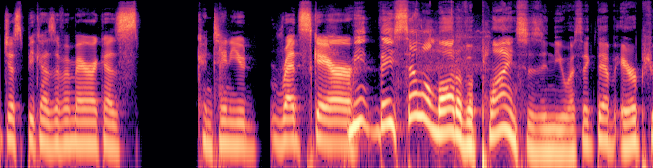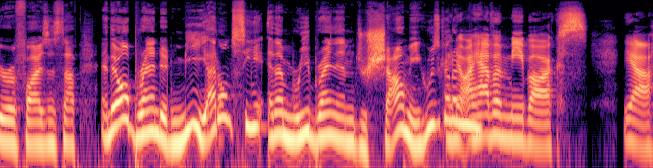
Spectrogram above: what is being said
just because of America's continued red scare. I mean, they sell a lot of appliances in the US. Like they have air purifiers and stuff, and they're all branded Mi. I don't see them rebranding them to Xiaomi. Who's gonna? know I have a Mi box, yeah,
